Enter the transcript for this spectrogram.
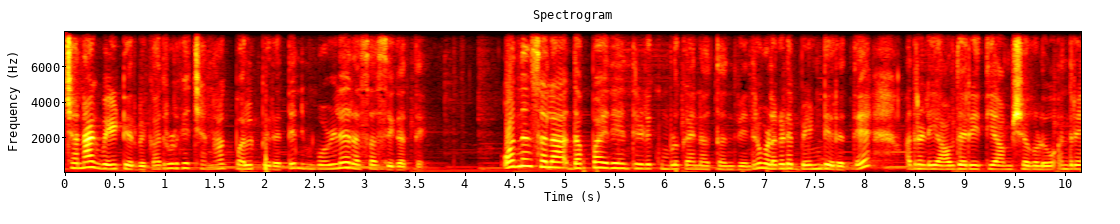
ಚೆನ್ನಾಗಿ ವೆಯ್ಟ್ ಇರಬೇಕು. ಅದರೊಳಗೆ ಚೆನ್ನಾಗಿ ಪಲ್ಪ್ ಇರುತ್ತೆ. ನಿಮ್ಗೆ ಒಳ್ಳೆ ರಸ ಸಿಗುತ್ತೆ. ಒಂದೊಂದು ಸಲ ದಪ್ಪ ಇದೆ ಅಂತೇಳಿ ಕುಂಬಳಕಾಯಿ ನಾವು ತಂದ್ವಿ ಅಂದರೆ ಒಳಗಡೆ ಬೆಂಡ್ ಇರುತ್ತೆ. ಅದರಲ್ಲಿ ಯಾವುದೇ ರೀತಿಯ ಅಂಶಗಳು ಅಂದರೆ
